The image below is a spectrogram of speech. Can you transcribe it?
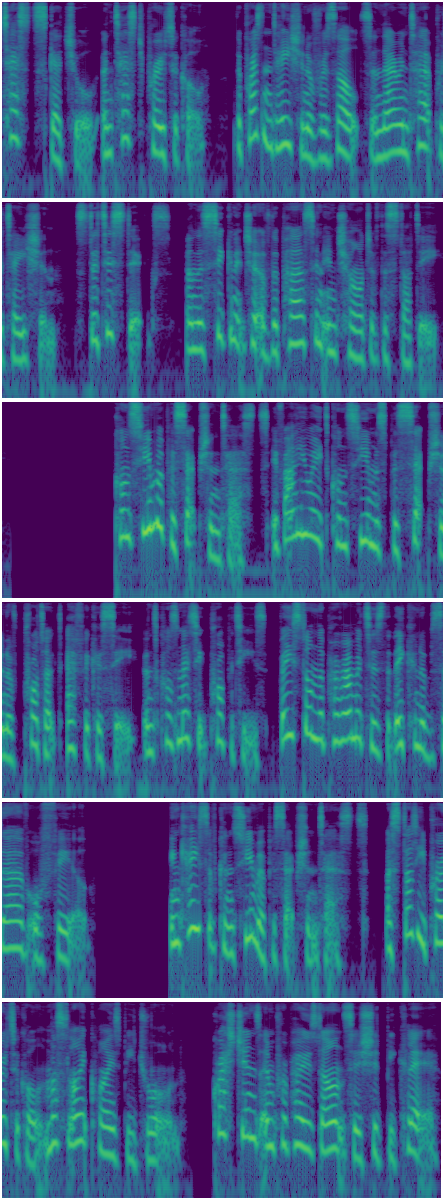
test schedule, and test protocol, the presentation of results and their interpretation, statistics, and the signature of the person in charge of the study. Consumer perception tests evaluate consumers' perception of product efficacy and cosmetic properties based on the parameters that they can observe or feel. In case of consumer perception tests, a study protocol must likewise be drawn. Questions and proposed answers should be clear,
